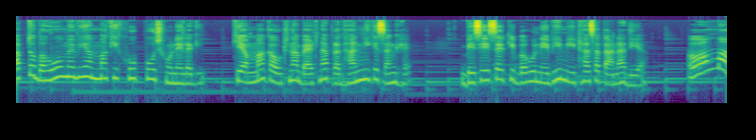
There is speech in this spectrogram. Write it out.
अब तो बहुओं में भी अम्मा की खूब पूछ होने लगी कि अम्मा का उठना बैठना प्रधाननी के संग है। बिसेसर की बहू ने भी मीठा सा ताना दिया। ओ अम्मा,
